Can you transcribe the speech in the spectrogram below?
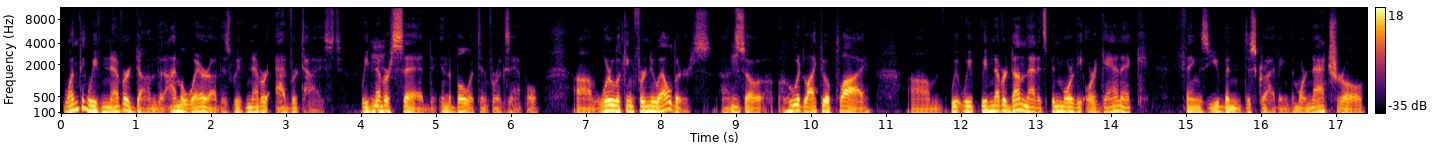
one thing we've never done that I'm aware of is we've never advertised. We've never said in the bulletin, for example, um, we're looking for new elders. Uh, So who would like to apply? Um, we, we we've never done that. It's been more the organic things you've been describing, the more natural.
